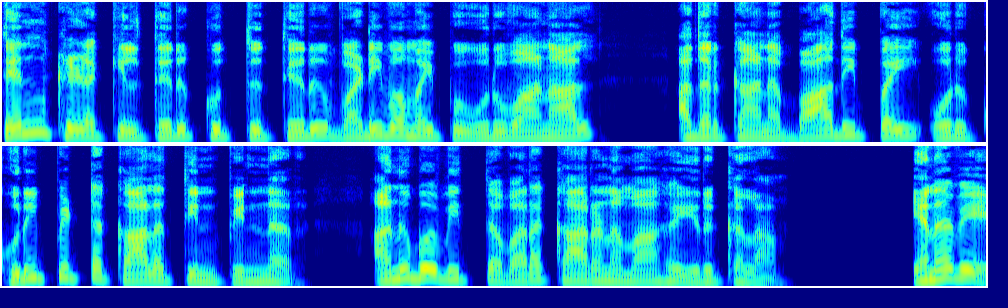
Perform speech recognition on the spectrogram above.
தென்கிழக்கில் தெருக்குத்து தெரு வடிவமைப்பு உருவானால் அதற்கான பாதிப்பை ஒரு குறிப்பிட்ட காலத்தின் பின்னர் அனுபவித்த வர காரணமாக இருக்கலாம். எனவே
